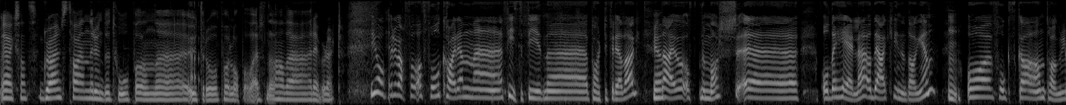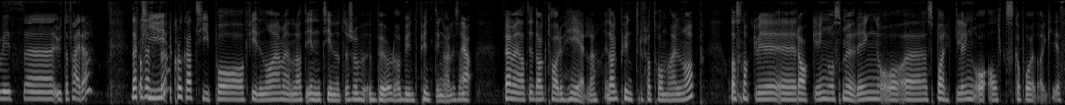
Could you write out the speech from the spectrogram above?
Ja, ikke sant. Grimes, ta en runde to på den uh, utro på låta der. Den hadde jeg revurdert. Vi håper i hvert fall at folk har en uh, fisefin uh, partyfredag. Ja. Det er jo 8. mars eh, og det hele, og det er kvinnedagen. Mm. Og folk skal antageligvis eh, ut og feire. Det er ti, klokka er ti på fire nå. Jeg mener at innen ti minutter så bør du ha begynt pyntinga. Liksom. Ja. For jeg mener at i dag tar du hele. I dag pynter du fra tåneglen opp. Da snakker vi eh, raking og smøring og eh, sparkling, og alt skal på i dag. Yes.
